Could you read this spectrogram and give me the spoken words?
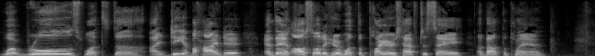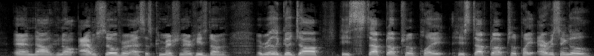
what rules, what's the idea behind it, and then also to hear what the players have to say about the plan. And now, you know, Adam Silver, as his commissioner, he's done a really good job. He stepped up to the plate. He stepped up to the plate every single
